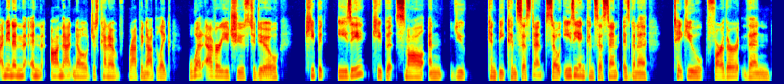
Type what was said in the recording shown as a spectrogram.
I mean, and, and on that note, just kind of wrapping up, like whatever you choose to do, keep it easy, keep it small, and you can be consistent. So easy and consistent is going to take you farther than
